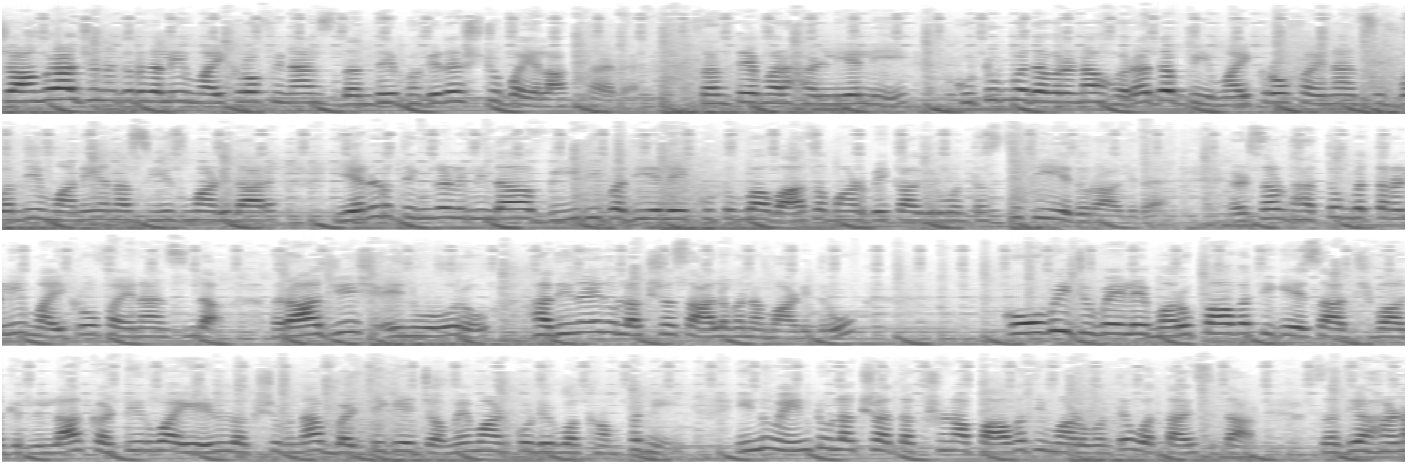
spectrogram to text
ಚಾಮರಾಜನಗರದಲ್ಲಿ ಮೈಕ್ರೋ ಫೈನಾನ್ಸ್ ದಂಧೆ ಬಗೆದಷ್ಟು ಬಯಲಾಗ್ತಾ ಇದೆ. ಸಂತೆಮರಹಳ್ಳಿಯಲ್ಲಿ ಕುಟುಂಬದವರನ್ನ ಹೊರದಬ್ಬಿ ಮೈಕ್ರೋ ಫೈನಾನ್ಸ್ ಸಿಬ್ಬಂದಿ ಮನೆಯನ್ನ ಸೀಸ್ ಮಾಡಿದ್ದಾರೆ. ಎರಡು ತಿಂಗಳಿನಿಂದ ಬೀದಿ ಬದಿಯಲ್ಲೇ ಕುಟುಂಬ ವಾಸ ಮಾಡಬೇಕಾಗಿರುವಂತಹ ಸ್ಥಿತಿ ಎದುರಾಗಿದೆ. ಎರಡ್ ಸಾವಿರದ ಹತ್ತೊಂಬತ್ತರಲ್ಲಿ ಮೈಕ್ರೋ ಫೈನಾನ್ಸ್ನಿಂದ ರಾಜೇಶ್ ಎನ್ನುವವರು ಹದಿನೈದು ಲಕ್ಷ ಸಾಲವನ್ನ ಮಾಡಿದ್ರು. ಕೋವಿಡ್ ವೇಳೆ ಮರುಪಾವತಿಗೆ ಸಾಧ್ಯವಾಗಿರಲಿಲ್ಲ. ಕಟ್ಟಿರುವ ಏಳು ಲಕ್ಷವನ್ನ ಬಡ್ಡಿಗೆ ಜಮೆ ಮಾಡಿಕೊಂಡಿರುವ ಕಂಪನಿ ಇನ್ನು ಎಂಟು ಲಕ್ಷ ತಕ್ಷಣ ಪಾವತಿ ಮಾಡುವಂತೆ ಒತ್ತಾಯಿಸಿದ್ದಾರೆ. ಸದ್ಯ ಹಣ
